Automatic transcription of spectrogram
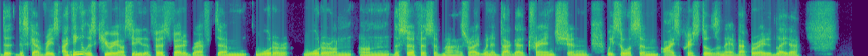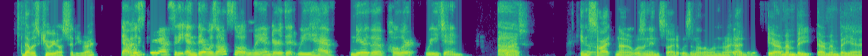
d- discoveries. I think it was Curiosity that first photographed um, water water on on the surface of Mars, right? When it dug a trench and we saw some ice crystals and they evaporated later. That was Curiosity, right? That I was think? Curiosity, and there was also a lander that we have near the polar region. Uh, right. Insight? No, it wasn't Insight. It was another one, right? I, yeah, I remember. I remember. Yeah.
